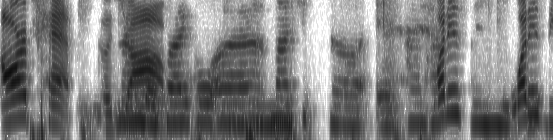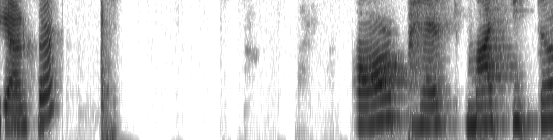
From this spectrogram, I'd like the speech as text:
our pets. Good job. five cô uh, my sister and I have What is what is the answer? All pets, my sister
